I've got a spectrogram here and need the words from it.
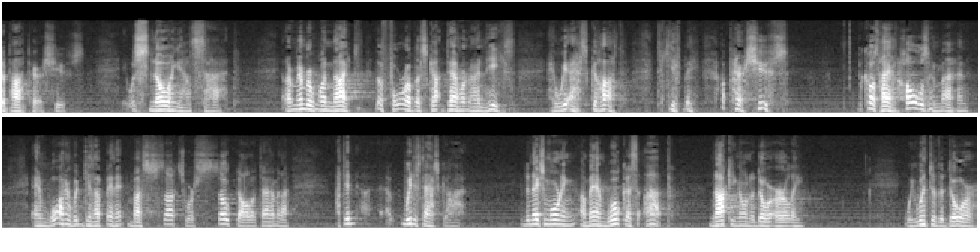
to buy a pair of shoes. It was snowing outside. And I remember one night, the four of us got down on our knees and we asked God to give me a pair of shoes because I had holes in mine and water would get up in it. My socks were soaked all the time. And I, I didn't, we just asked God. The next morning, a man woke us up knocking on the door early. We went to the door.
